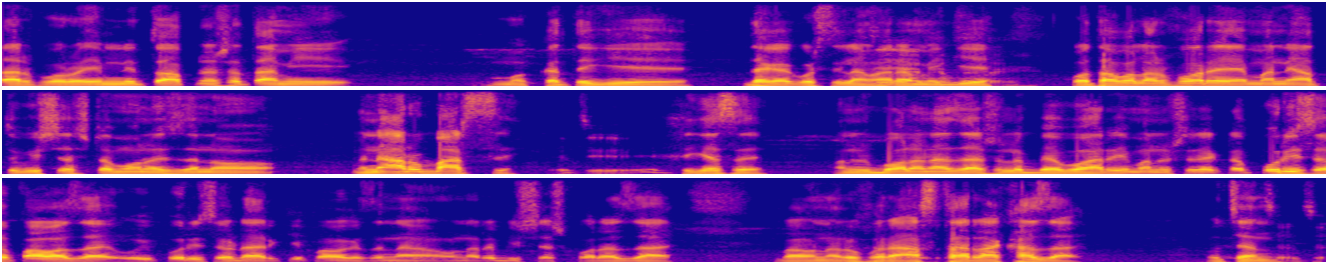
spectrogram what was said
তারপর এমনি তো আপনার সাথে আমি মক্কাতে গিয়ে দেখা করছিলাম আর আমি গিয়ে। কথা বলার পরে মানে আত্মবিশ্বাসটা মনে হয়েছে যেন মানে আরও বাড়ছে। ঠিক আছে? মানুষ বলে না যে আসলে ব্যবহারই মানুষের একটা পরিচয় পাওয়া যায়। ওই পরিচয়টা আর কি পাওয়া গেছে না ওনারে বিশ্বাস করা যায় বা ওনার উপরে আস্থা রাখা যায়। বুঝছেন? আচ্ছা, আচ্ছা,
